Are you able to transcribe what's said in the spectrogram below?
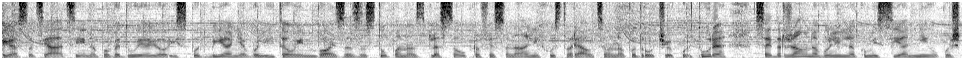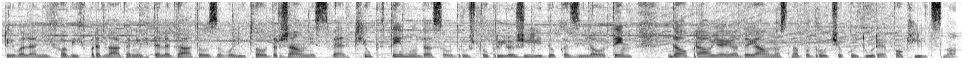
Pri asociaciji napovedujejo izpodbijanje volitev in boj za zastopanost glasov profesionalnih ustvarjalcev na področju kulture, saj državna volilna komisija ni upoštevala njihovih predlaganih delegatov za volitve v državni svet, kljub temu, da so v društvu priložili dokazila o tem, da opravljajo dejavnost na področju kulture poklicno.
